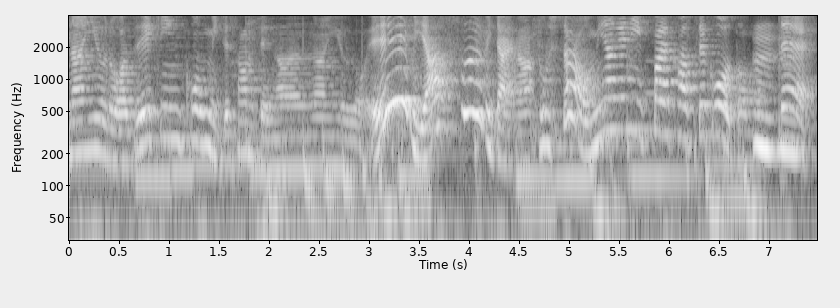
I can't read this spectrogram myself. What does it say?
何ユーロは税金込みで 3. 点何ユーロえー、安っみたいなそしたらお土産にいっぱい買ってこうと思って、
